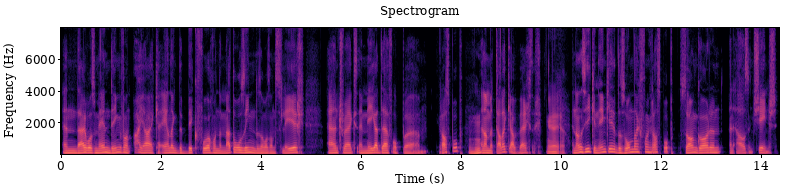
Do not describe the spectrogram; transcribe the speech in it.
En daar was mijn ding van, ah ja, ik ga eindelijk de Big Four van de metal zien. Dus dat was dan Slayer, Anthrax en Megadeth op uh, Graspop. Mhm. En dan Metallica op Werchter. Ja, ja. En dan zie ik in één keer de zondag van Graspop Soundgarden en Alice in Change.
